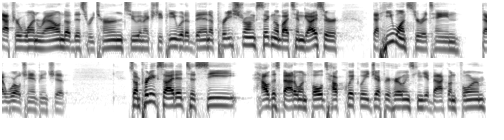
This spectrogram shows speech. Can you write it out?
after one round of this return to MXGP would have been a pretty strong signal by Tim Gajser that he wants to retain that world championship. So I'm pretty excited to see how this battle unfolds, how quickly Jeffrey Herlings can get back on form.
